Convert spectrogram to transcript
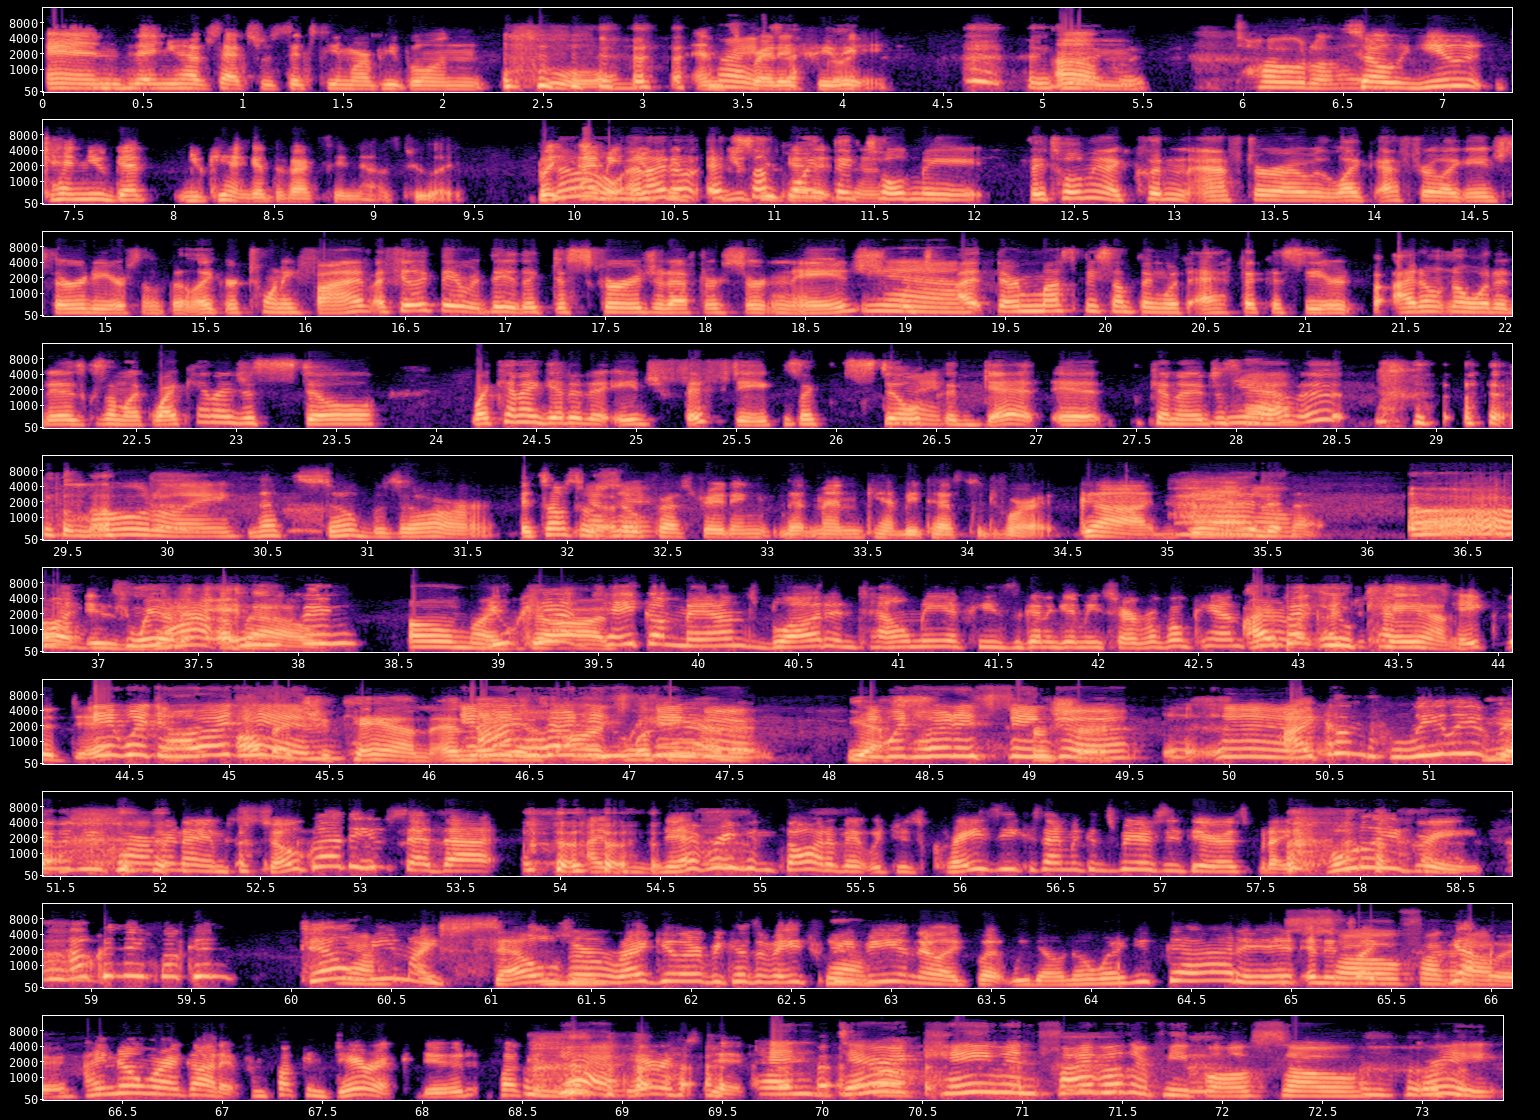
and Mhm. then you have sex with 16 more people in school and Right, spread exactly. HPV. exactly. Um, totally. So you can you get you can't get the vaccine now. It's too late. But no, I mean, and I don't. At some point, they to- told me they told me I couldn't after I was like after like age thirty or something, like or twenty five. I feel like they were they like discourage it after a certain age. Which Yeah. I, there must be something with efficacy, or but I don't know what it is because I'm like, why can't I just still? Why can't I get it at age fifty? Because I still Right. could get it. Can I just Yeah. have it? I don't know. totally. That's so bizarre. It's also Yeah, so frustrating that men can't be tested for it. God damn God. that. What is can we that have about? Oh my god. you can't take a man's blood and tell me if he's going to give me cervical cancer. I bet Like, you just have to can. take the dick. It would and hurt I'll bet you can, and It they would just aren't his looking at it. Yes. It would hurt his finger. sure. I completely agree Yeah. with you, Carmen. I am so glad that you said that. I've never even thought of it, which is crazy because I'm a conspiracy theorist, but I totally agree. How can they fucking tell Yeah. me my cells Mhm. are regular because of HPV? And they're like, but we don't know where you got it. And it's like, yeah. I know where I got it from fucking Derek, dude. Fucking Yeah. Derek's dick. And Derek came in five other people, so great.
